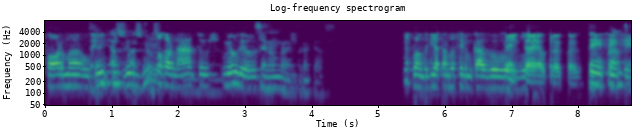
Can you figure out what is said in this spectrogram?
forma. O Filipe Pinto deu um que boost aos Ornatos. Meu Deus. disseram bem, por acaso. Mas pronto, aqui já estamos a sair um bocado. Sim, já é outra coisa. Sim, sim, Pronto, sim,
